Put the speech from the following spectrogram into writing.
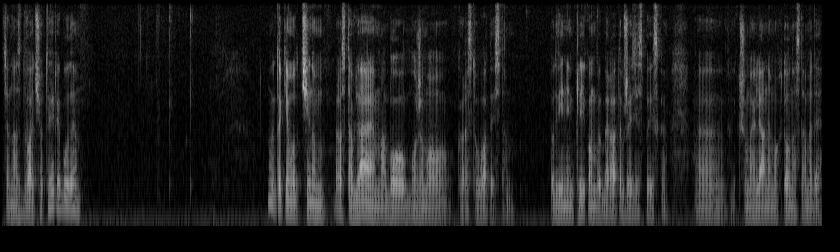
Це у нас 2-4 буде. Ну, і таким от чином розставляємо, або можемо користуватись там подвійним кліком, вибирати вже зі списка. Е, якщо ми глянемо, хто у нас там іде.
